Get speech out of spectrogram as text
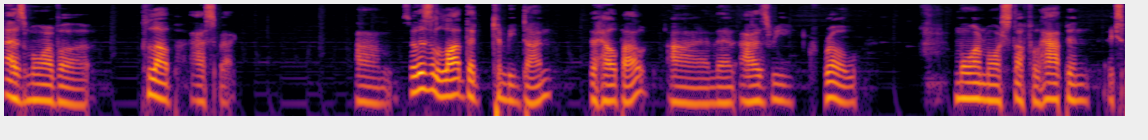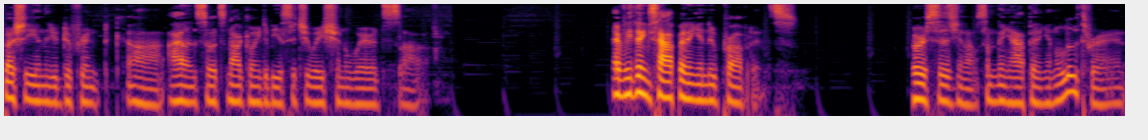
as more of a club aspect. Um, so there's a lot that can be done to help out. Uh, and then as we grow, more and more stuff will happen, especially in your different uh, islands. So it's not going to be a situation where it's uh, everything's happening in New Providence versus you know something happening in Eleuthera and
